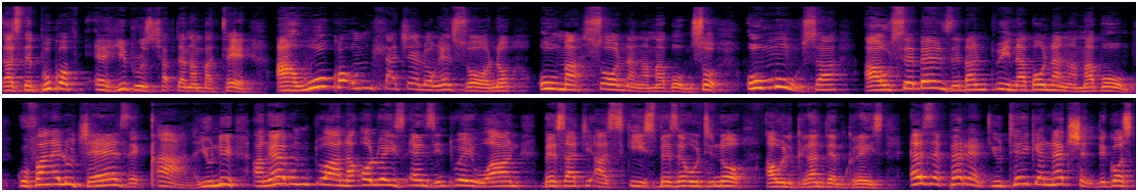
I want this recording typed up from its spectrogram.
that's the book of uh, hebrews chapter number 10 awukho umhlatshelo ngezono uma sona ngamabomu. So umusa awusebenze ebantwini abona ngamabomu. Kufanele ujeze kuqala. You need angeke umntwana always enze into eyi-one bese athi askisi bese uthi no i will grant them grace. As a parent you take an action because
